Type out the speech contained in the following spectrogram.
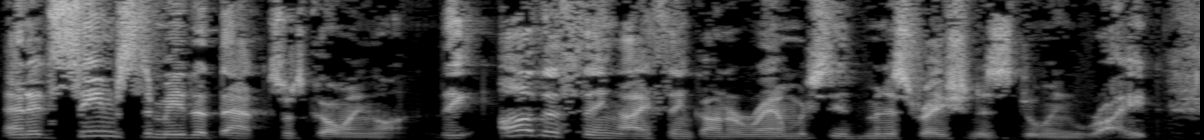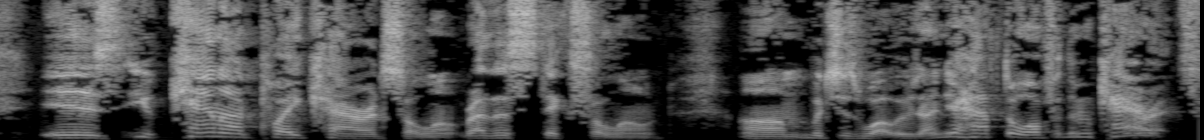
And it seems to me that that's what's going on. The other thing I think on Iran, which the administration is doing right, is you cannot play carrots alone, rather sticks alone, um, which is what we've done. You have to offer them carrots.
